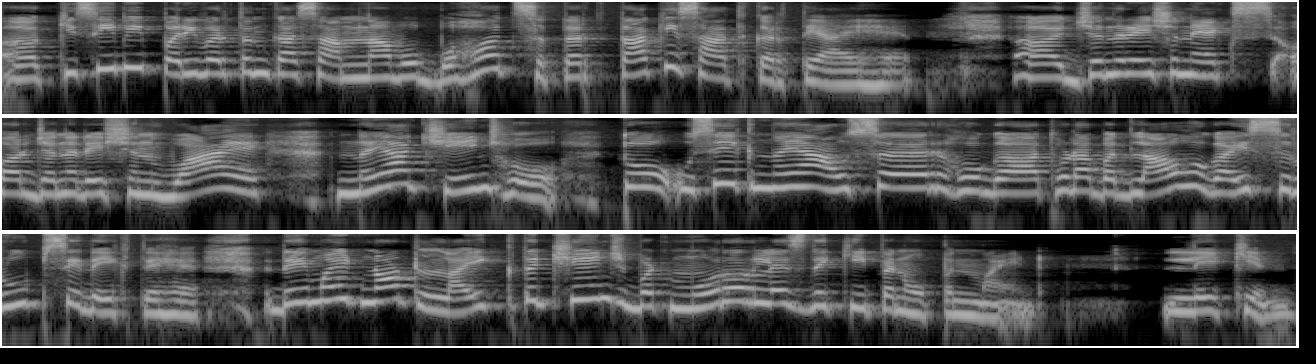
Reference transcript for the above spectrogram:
आ, किसी भी परिवर्तन का सामना वो बहुत सतर्कता के साथ करते आए हैं। जनरेशन एक्स और जनरेशन वाई नया चेंज हो तो उसे एक नया अवसर होगा, थोड़ा बदलाव होगा, इस रूप से देखते हैं। They might not like the change but more or less they keep an open mind लेकिन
